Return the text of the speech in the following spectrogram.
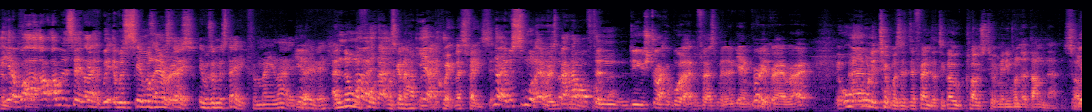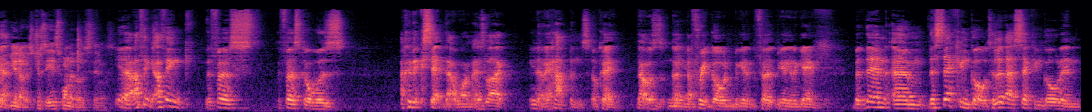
well, yeah. Well, I, I would say like it was It was a errors. mistake. It was a mistake from Man United, Yeah. really. And no one No, thought that was going to happen yeah. that quick. Let's face it. No, it was small errors. No, But no how often do you strike a ball out in the first minute of the game? Very Yeah. rare, right? All, Um, all it took was a defender to go close to him, and he wouldn't have done that. So Yeah. you know, it's just it's one of those things. Yeah, I think I think the first the first goal was I could accept that one as like you know it happens. Okay, that was a, Yeah. a free goal in the beginning, the beginning of the game. But then um, the second goal to let that second goal in.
